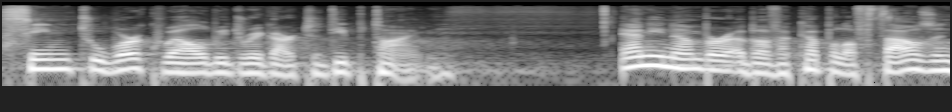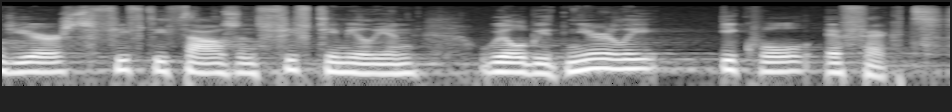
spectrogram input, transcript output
seem to work well with regard to deep time. Any number above a couple of thousand years, 50,000, 50 million, will with nearly equal effect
